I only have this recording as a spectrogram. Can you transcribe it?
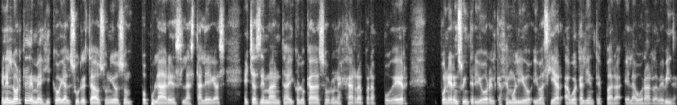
En el norte de México y al sur de Estados Unidos son populares las talegas hechas de manta y colocadas sobre una jarra para poder poner en su interior el café molido y vaciar agua caliente para elaborar la bebida.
